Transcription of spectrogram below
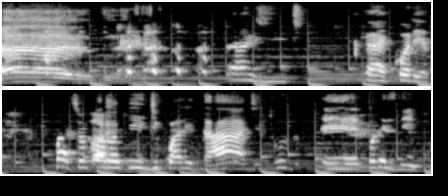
Ai, meu Deus. Ai, gente. Ai, Coreto. O senhor falou de, de qualidade e tudo. É, por exemplo,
